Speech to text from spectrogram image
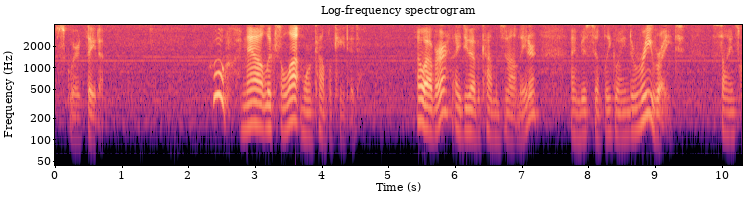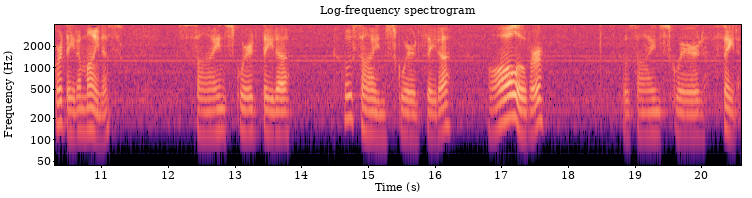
squared theta. Whew, now it looks a lot more complicated. However, I do have a common denominator. I'm just simply going to rewrite sine squared theta minus sine squared theta cosine squared theta all over cosine squared theta.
